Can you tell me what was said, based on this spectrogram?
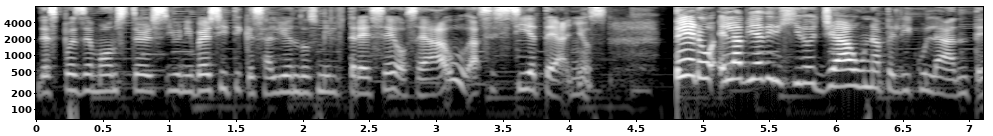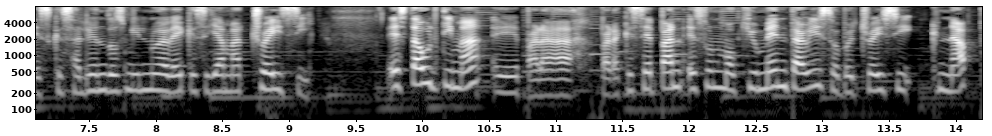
después de Monsters University que salió en 2013, o sea, uh, hace 7 años. Pero él había dirigido ya una película antes, que salió en 2009, que se llama Tracy. Esta última, eh, para, para que sepan, es un mockumentary sobre Tracy Knapp,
